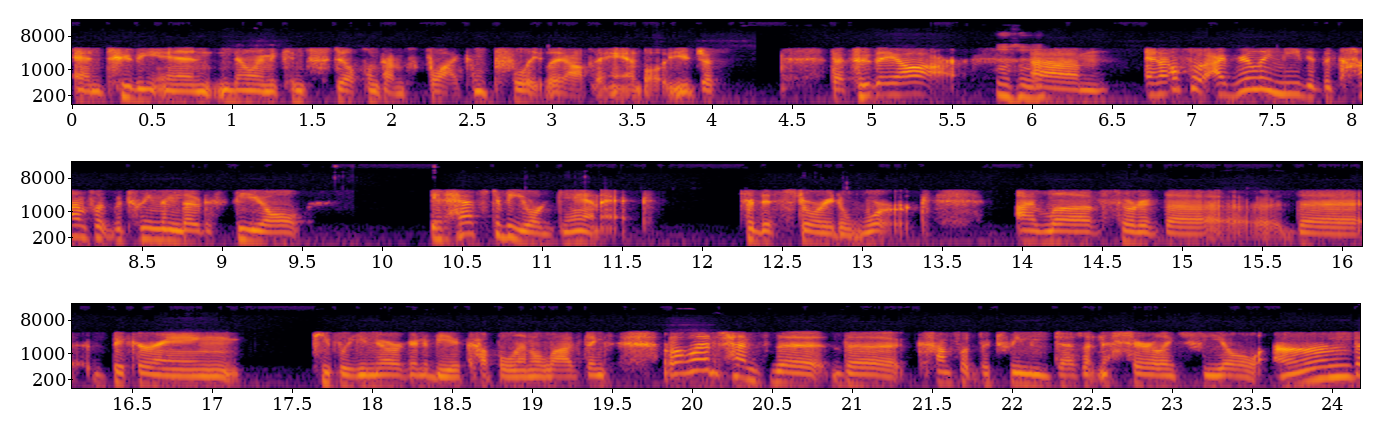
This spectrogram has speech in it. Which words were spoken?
and to the end, Noemi can still sometimes fly completely off the handle. You just that's who they are. Mm-hmm. Um, and also, I really needed the conflict between them though to feel it has to be organic for this story to work. I love sort of the the bickering people you know are going to be a couple in a lot of things. But a lot of times the the conflict between them doesn't necessarily feel earned.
